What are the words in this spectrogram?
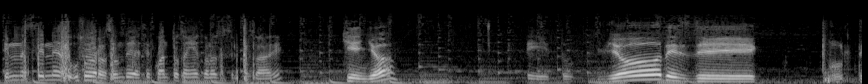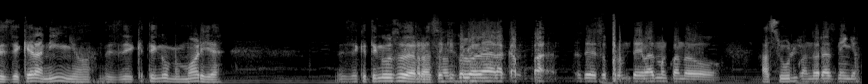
¿tienes, ¿tienes uso de razón de hace cuántos años conoces el personaje? ¿Quién yo? Sí, tú. Yo desde desde que era niño, desde que tengo memoria, desde que tengo uso de ¿De razón. qué color era la capa de, Super- de Batman cuando, Azul, cuando eras niño?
